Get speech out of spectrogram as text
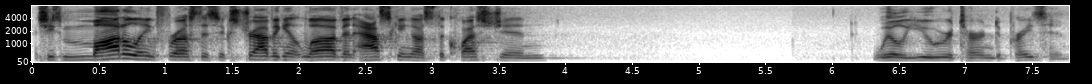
And she's modeling for us this extravagant love and asking us the question Will you return to praise him?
